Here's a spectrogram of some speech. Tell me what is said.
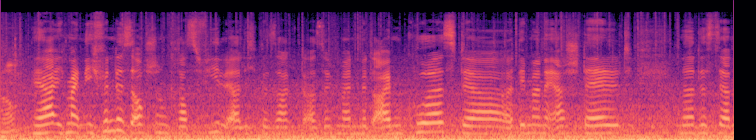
Ne? Ja, ich meine, ich finde es auch schon krass viel, ehrlich gesagt. Also ich meine, mit einem Kurs, der, den man erstellt, ne, das dann,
